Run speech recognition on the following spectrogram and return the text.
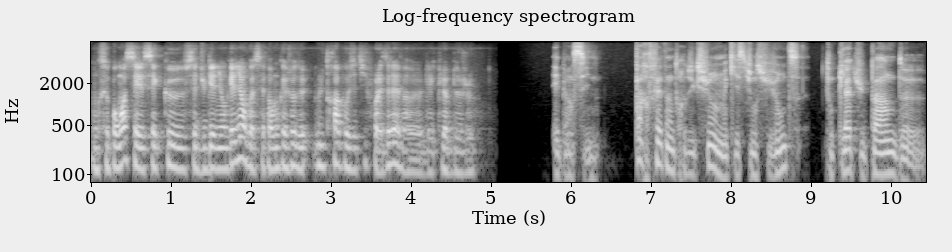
Donc pour moi, c'est que c'est du gagnant-gagnant. C'est vraiment quelque chose d'ultra positif pour les élèves, euh, les clubs de jeu. Eh ben, c'est une parfaite introduction à ma question suivante. Donc là, tu parles de,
